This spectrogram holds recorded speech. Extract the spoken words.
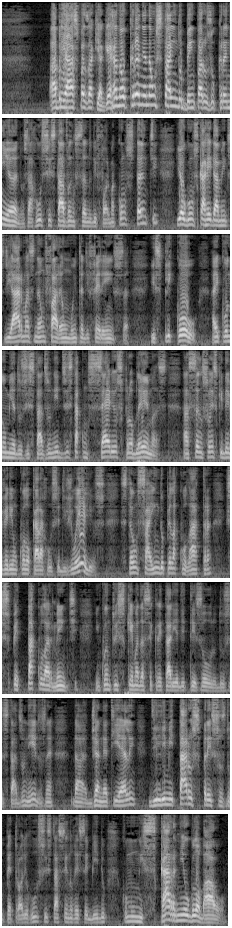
Abre aspas aqui. A guerra na Ucrânia não está indo bem para os ucranianos. A Rússia está avançando de forma constante e alguns carregamentos de armas não farão muita diferença. Explicou. A economia dos Estados Unidos está com sérios problemas. As sanções que deveriam colocar a Rússia de joelhos estão saindo pela culatra espetacularmente, enquanto o esquema da Secretaria de Tesouro dos Estados Unidos, né, da Janet Yellen, de limitar os preços do petróleo russo está sendo recebido como um escárnio global.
